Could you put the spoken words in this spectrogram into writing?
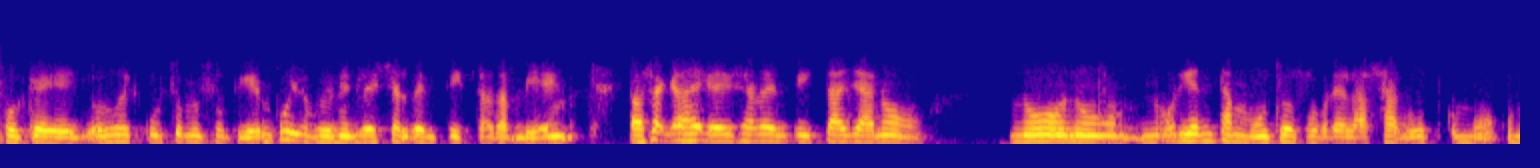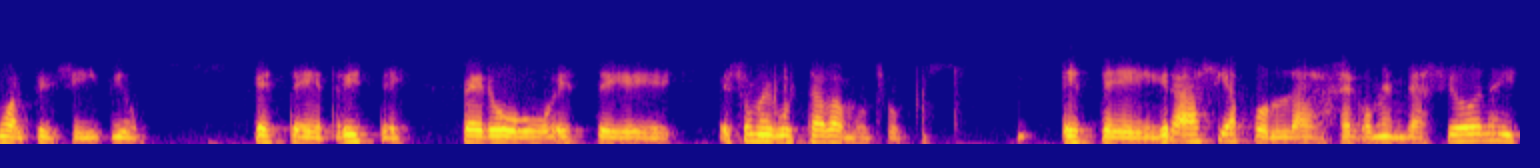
porque yo lo escucho mucho tiempo, yo voy a una iglesia adventista también. Pasa que la iglesia adventista ya no, no, no, no orientan mucho sobre la salud como, como al principio. Este, triste, pero este, eso me gustaba mucho. Este, gracias por las recomendaciones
